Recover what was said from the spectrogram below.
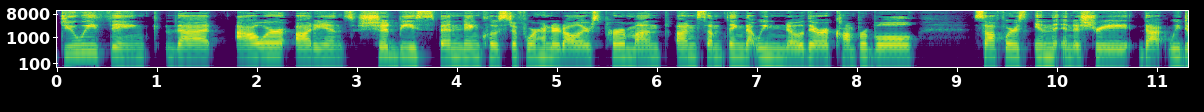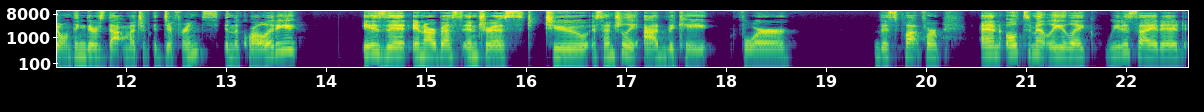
do we think that our audience should be spending close to $400 per month on something that we know there are comparable softwares in the industry that we don't think there's that much of a difference in the quality? Is it in our best interest to essentially advocate for this platform. And ultimately, like we decided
